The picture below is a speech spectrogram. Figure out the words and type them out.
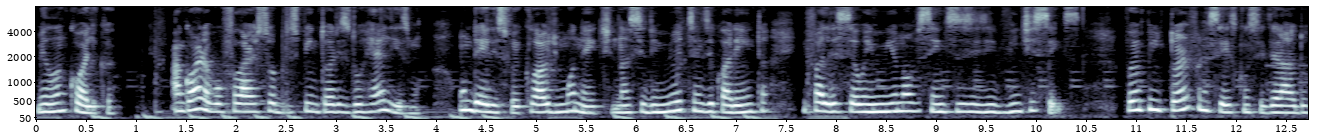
melancólica. Agora vou falar sobre os pintores do realismo. Um deles foi Claude Monet, nascido em 1840 e faleceu em 1926. Foi um pintor francês considerado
